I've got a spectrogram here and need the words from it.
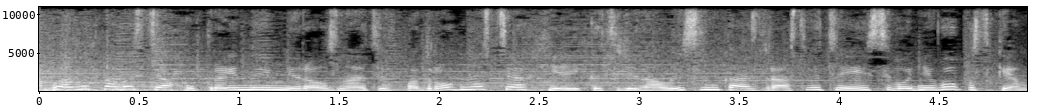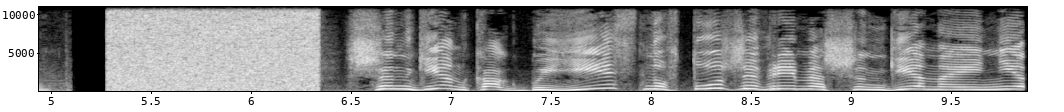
О главных новостях Украины и мира узнаете в подробностях. Я Екатерина Лысенко. Здравствуйте. И сегодня в выпуске. Шенген как бы есть, но в то же время Шенгена и нет.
